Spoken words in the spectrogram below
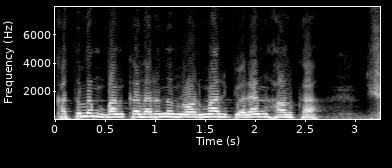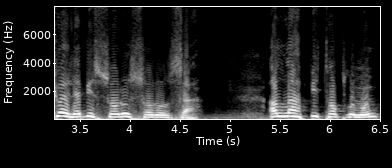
katılım bankalarını normal gören halka şöyle bir soru sorulsa, Allah bir toplumun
